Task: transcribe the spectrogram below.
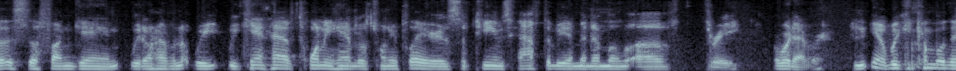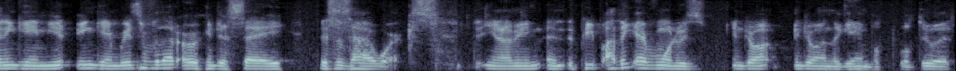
a, this is a fun game. We don't have an, we we can't have twenty handlers, twenty players. So teams have to be a minimum of three or whatever. And, you know, we can come up with an in-game in-game reason for that, or we can just say this is how it works. You know I mean? And the people, I think everyone who's enjoying enjoying the game will, will do it.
